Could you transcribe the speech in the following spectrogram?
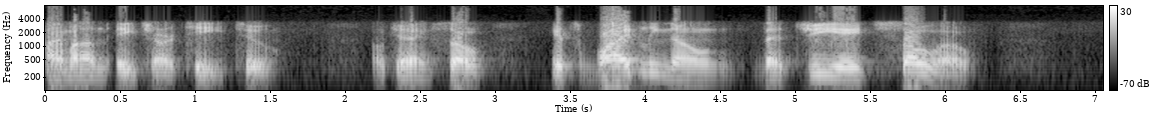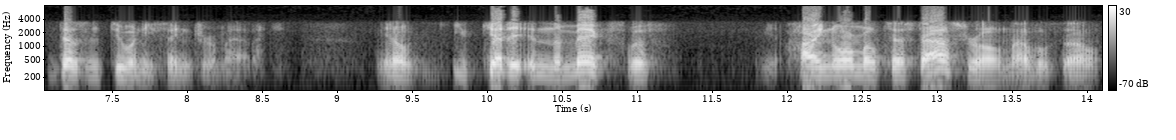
I'm on HRT too. Okay, so it's widely known that GH solo doesn't do anything dramatic. You know, you get it in the mix with high normal testosterone levels, though,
